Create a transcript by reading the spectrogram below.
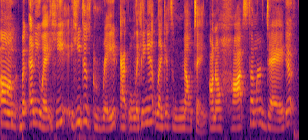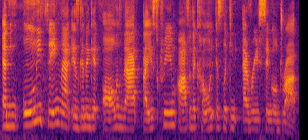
Um, but anyway, he he does great at licking it like it's melting on a hot summer day. Yep. And the only thing that is gonna get all of that ice cream off of the cone is licking every single drop.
